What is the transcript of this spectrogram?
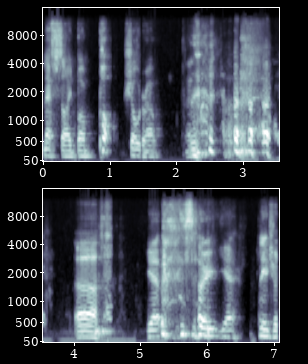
left side bump pop shoulder out. And, Uh, yeah, so yeah, literally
